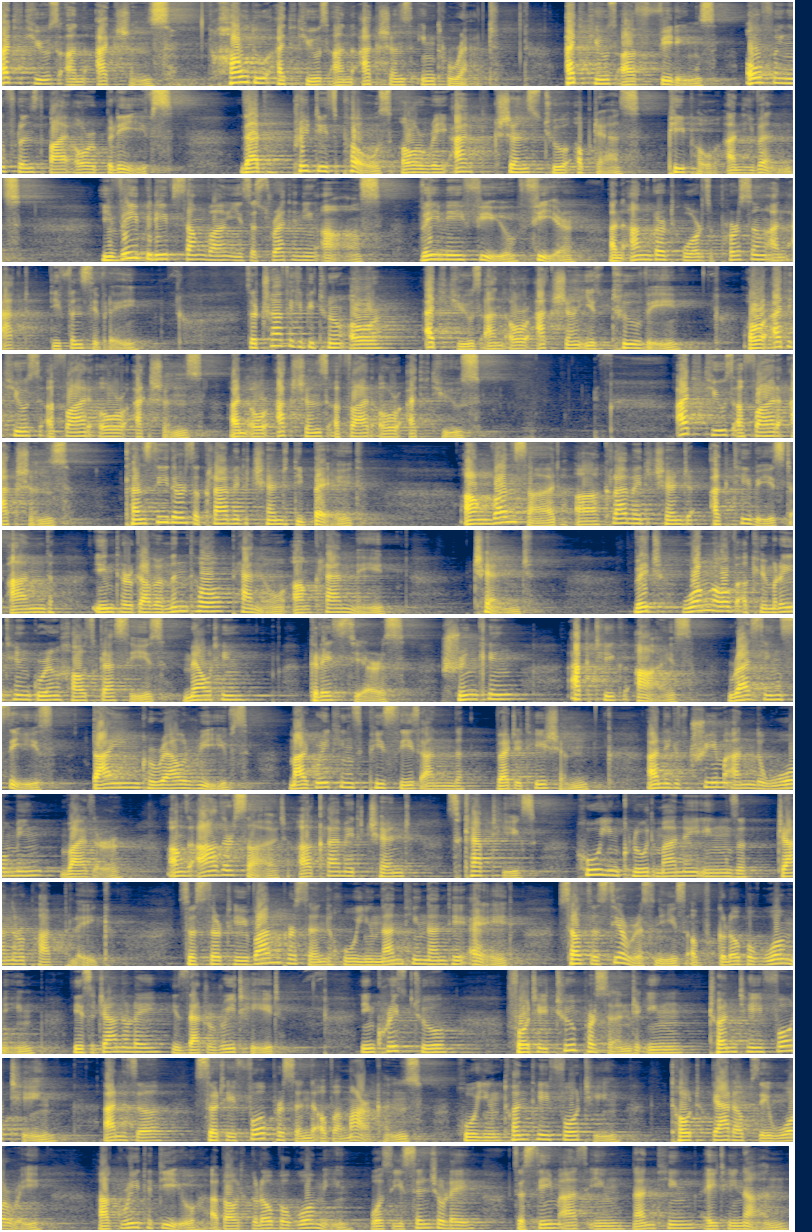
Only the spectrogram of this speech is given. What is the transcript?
Attitudes and actions. How do attitudes and actions interact? Attitudes are feelings, often influenced by our beliefs, that predispose our reactions to objects, people, and events. If we believe someone is threatening us, we may feel fear and anger towards a person and act defensively. The traffic between our attitudes and our action is two way. Our attitudes affect our actions, and our actions affect our attitudes. Attitudes affect actions. Consider the climate change debate. On one side are climate change activists and intergovernmental panel on climate change which warn of accumulating greenhouse gases, melting glaciers, shrinking Arctic ice, rising seas, dying coral reefs, migrating species and vegetation, and extreme and warming weather. On the other side are climate change skeptics who include many in the general public. The 31% who in 1998 saw the seriousness of global warming is generally exaggerated increased to 42% in 2014, and the 34% of Americans who in 2014 told Gallup they worry a great deal about global warming was essentially the same as in 1989.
